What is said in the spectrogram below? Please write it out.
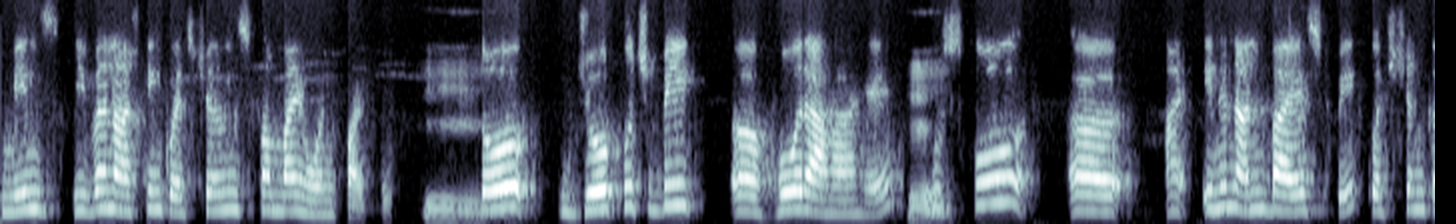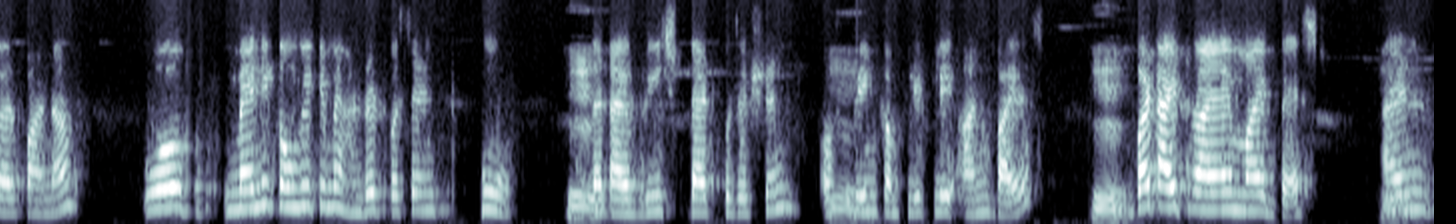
means even asking question from my own party तो जो कुछ भी uh, हो रहा है hmm. उसको इन एन अनबायस्ड पे क्वेश्चन कर पाना वो मैं नहीं कहूँगी कि मैं हंड्रेड परसेंट हूँ that I reach that position of being completely unbiased but I try my best and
